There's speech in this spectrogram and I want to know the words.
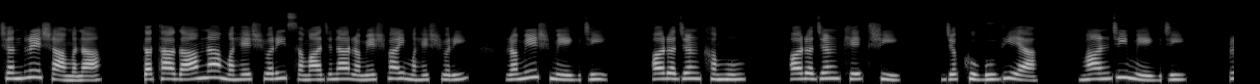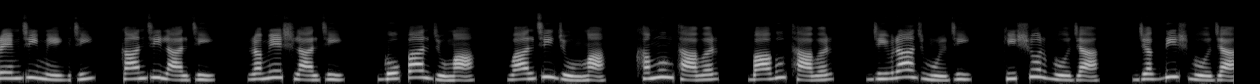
ચંદ્રેશ આમના તથા ગામના મહેશ્વરી સમાજના રમેશભાઈ મહેશ્વરી રમેશ મેઘજી અરજણ ખમુ અરજણ ખેતશી જખુ બુધિયા ભાણજી મેઘજી પ્રેમજી મેઘજી કાનજી લાલજી રમેશ લાલજી ગોપાલ જુમા વાલજી જુમા ખમુમ થાવર, બાબુ થાવર, જીવરાજ મુળજી, કિશોર ભોજા, જગદીશ ભોજા,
